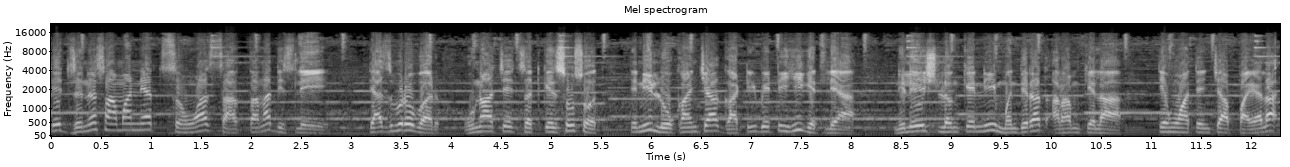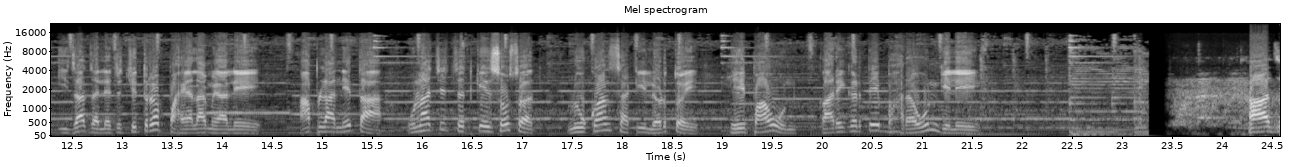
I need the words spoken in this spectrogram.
ते जनसामान्यात संवाद साधताना दिसले. त्याचबरोबर उन्हाचे चटके सोसत त्यांनी लोकांच्या गाठीबेटीही घेतल्या. निलेश लंकेंनी मंदिरात आराम केला. तेव्हा त्यांच्या पायाला इजा झाल्याचे चित्र पाहायला मिळाले. आपला नेता उन्हाचे चटके सोसत लोकांसाठी लढतोय हे पाहून कार्यकर्ते भारावून गेले. आज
